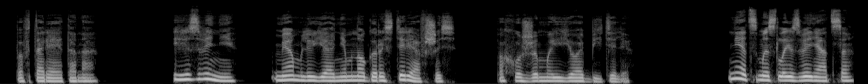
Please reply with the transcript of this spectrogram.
— повторяет она. «Извини», — мямлю я, немного растерявшись. Похоже, мы ее обидели. «Нет смысла извиняться.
